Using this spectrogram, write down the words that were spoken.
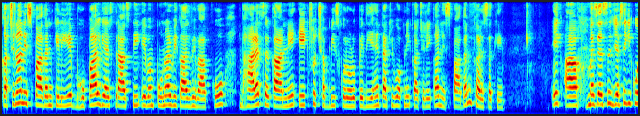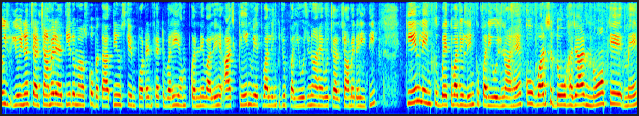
कचरा निष्पादन के लिए भोपाल गैस त्रासदी एवं पुनर्विकास विभाग को भारत सरकार ने 126 करोड़ रुपए दिए हैं ताकि वो अपने कचरे का निष्पादन कर सके। एक आ, मैं जैसे जैसे कि कोई योजना चर्चा में रहती है तो मैं उसको बताती हूँ। उसके इम्पोर्टेंट फैक्ट वही हम करने वाले हैं। आज केन वेतवा लिंक जो परियोजना है वो चर्चा में रही थी केन लिंक, बेतवा जो लिंक परियोजना है, को वर्ष 2009 के में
